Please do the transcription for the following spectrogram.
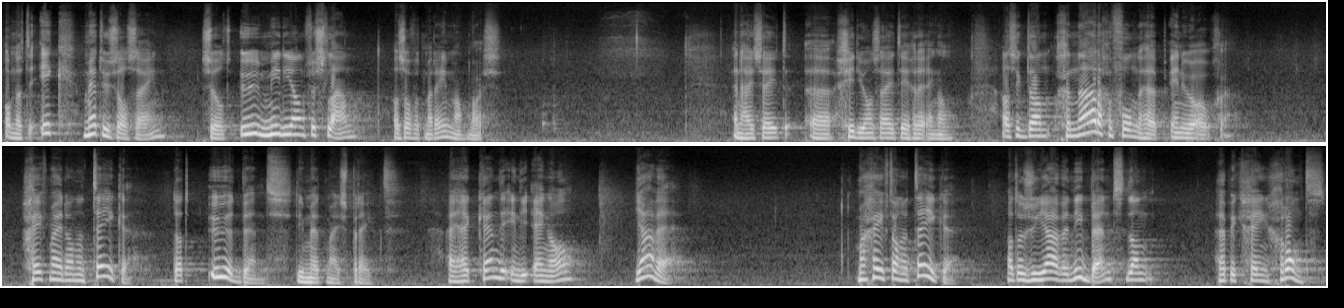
omdat ik met u zal zijn, zult u Midian verslaan, alsof het maar één man was. En hij zei, uh, Gideon zei tegen de engel, als ik dan genade gevonden heb in uw ogen, geef mij dan een teken dat u het bent die met mij spreekt. Hij herkende in die engel Yahweh. Maar geef dan een teken. Want als u Yahweh niet bent, dan heb ik geen grond.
